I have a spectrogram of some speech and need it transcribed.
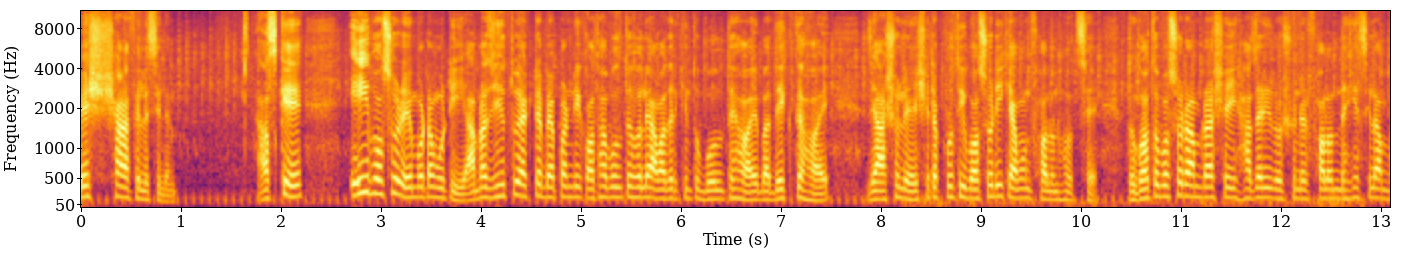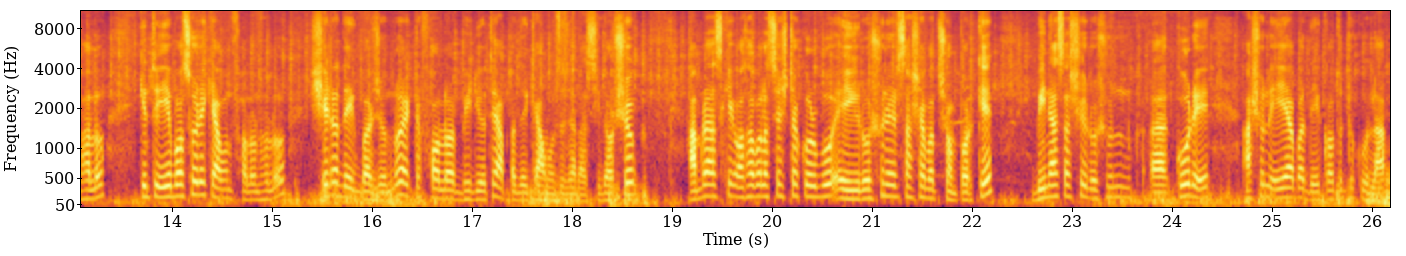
বেশ সাড়া ফেলেছিলেন। আজকে এই বছরে মোটামুটি আমরা যেহেতু একটা ব্যাপার নিয়ে কথা বলতে হলে আমাদের কিন্তু বলতে হয় বা দেখতে হয় যে আসলে সেটা প্রতি বছরই কেমন ফলন হচ্ছে। তো গত বছর আমরা সেই হাজারি রসুনের ফলন দেখেছিলাম ভালো, কিন্তু এ বছরে কেমন ফলন হলো সেটা দেখবার জন্য একটা ফলো আপ ভিডিওতে আপনাদেরকে আমন্ত্রণ জানাচ্ছি। দর্শক, আমরা আজকে কথা বলার চেষ্টা করব এই রসুনের চাষাবাদ সম্পর্কে। বিনা চাষে রসুন করে আসলে এই আবাদে কতটুকু লাভ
